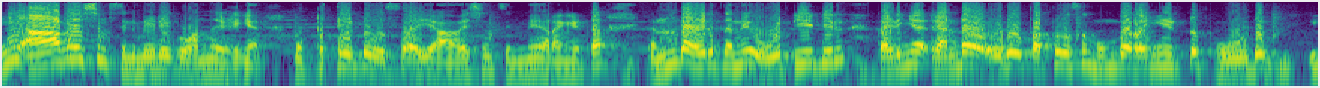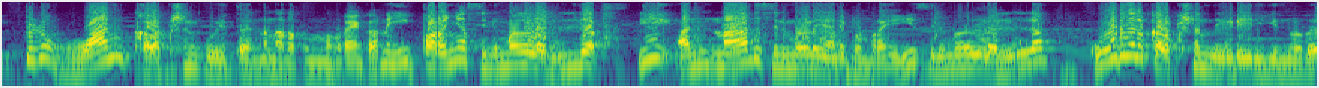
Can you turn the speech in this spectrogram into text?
ഇനി ആവേശം സിനിമയിലേക്ക് വന്നു കഴിഞ്ഞാൽ മുപ്പത്തിയെട്ട് ദിവസമായി ആവേശം സിനിമ ഇറങ്ങിയിട്ട് എന്തായാലും തന്നെ ഒ ടി ടിയിൽ കഴിഞ്ഞ രണ്ട് ഒരു പത്ത് ദിവസം മുമ്പ് ഇറങ്ങിയിട്ട് പോലും ഇപ്പോഴും വൺ കളക്ഷൻ കുഴിത്ത് തന്നെ നടത്തുന്നു പറയാം. കാരണം ഈ പറഞ്ഞ സിനിമകളെല്ലാം ഈ നാല് സിനിമകൾ ഞാനിപ്പം പറയാം. ഈ സിനിമകളെല്ലാം കൂടുതൽ കളക്ഷൻ നേടിയിരിക്കുന്നത്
